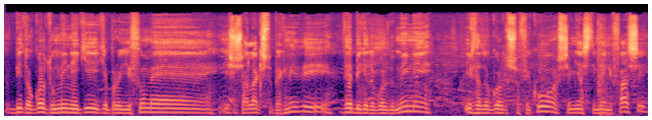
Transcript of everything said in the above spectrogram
μπει το γκολ του Μίνι εκεί και προηγηθούμε, ίσως αλλάξει το παιχνίδι. Δεν μπήκε το γκολ του Μίνι. Ήρθε το γκολ του Σοφικού σε μια στημένη φάση.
